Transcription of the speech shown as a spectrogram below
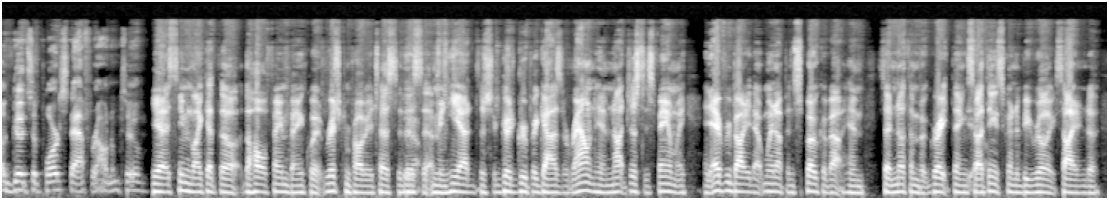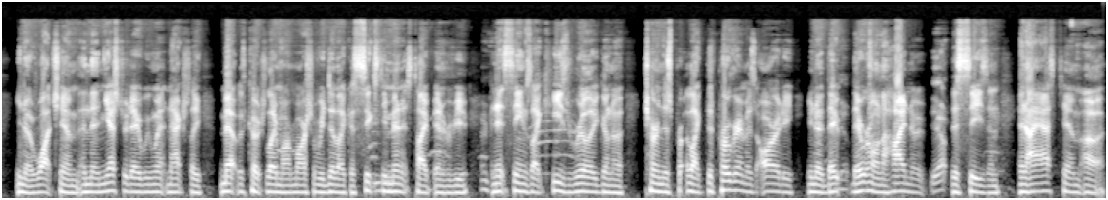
a good support staff around him too. Yeah, it seemed like at the the Hall of Fame banquet, Rich can probably attest to this. I mean, he had just a good group of guys around him, not just his family, and everybody that went up and spoke about him said nothing but great things. So I think it's going to be really exciting to you know watch him. And then yesterday we went and actually met with Coach Lamar Marshall. We did like a 60 Mm-hmm. minutes type interview, and it seems like he's really going to turn this pro- like the program is already you know they Yep. they were on a high note Yep. this season. And I asked him, uh,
